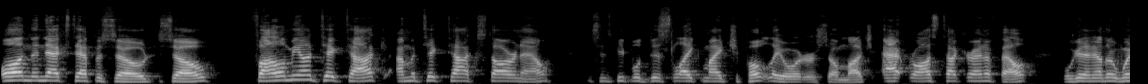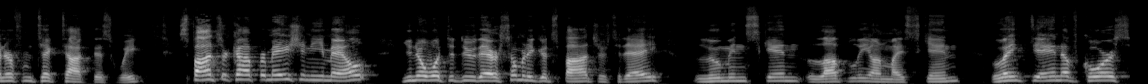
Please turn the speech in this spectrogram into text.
on the next episode. So follow me on TikTok. I'm a TikTok star now since people dislike my Chipotle order so much at Ross Tucker NFL. We'll get another winner from TikTok this week. Sponsor confirmation email. You know what to do there. So many good sponsors today. Lumin Skin, lovely on my skin. LinkedIn, of course.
